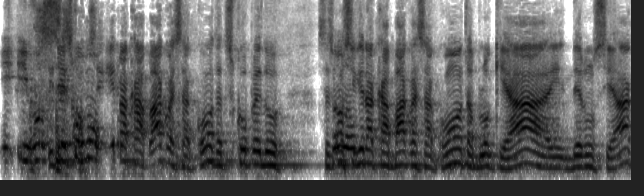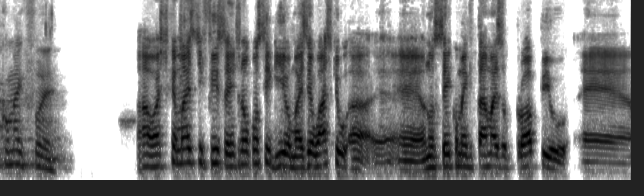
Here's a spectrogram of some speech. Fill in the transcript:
E, e vocês, vocês como... conseguiram acabar com essa conta? Desculpa, Edu. Vocês não, conseguiram não. acabar com essa conta, bloquear e denunciar? Como é que foi? Ah, eu acho que é mais difícil, a gente não conseguiu, mas eu acho que, uh, é, eu não sei como é que tá, mas o próprio, é,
